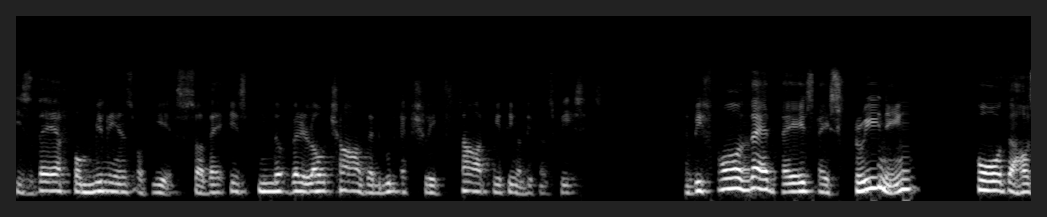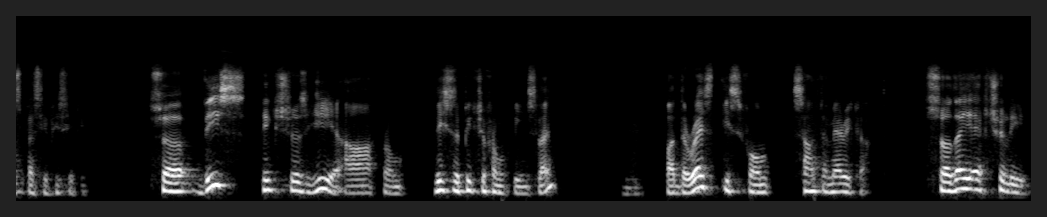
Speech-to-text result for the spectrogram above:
is there for millions of years. So there is no, very low chance that it would actually start eating a different species. And before that, there is a screening for the host specificity. So these pictures here are from, this is a picture from Queensland, but the rest is from South America. So they actually,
